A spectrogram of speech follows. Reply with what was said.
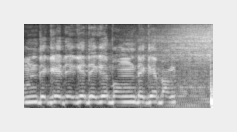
Nagama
